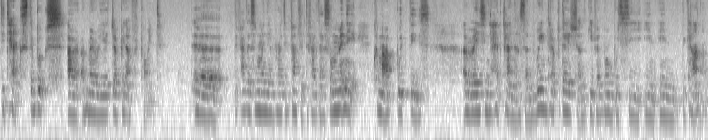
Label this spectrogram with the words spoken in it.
the texts, the books are, are merely a jumping off point. Uh, the fact that so many are writing fanfic, the fact that so many come up with these amazing headcanons and reinterpretation given what we see in, in the canon.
